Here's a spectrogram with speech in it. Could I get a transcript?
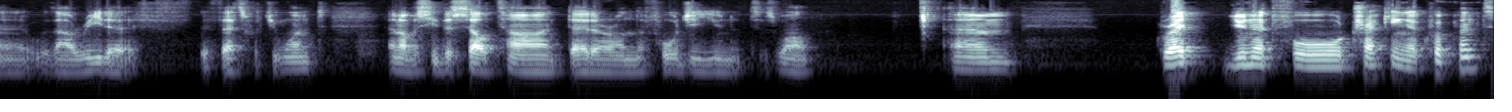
uh, with our reader if, if that's what you want. And obviously the cell tower data on the 4G unit as well. Um, great unit for tracking equipment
